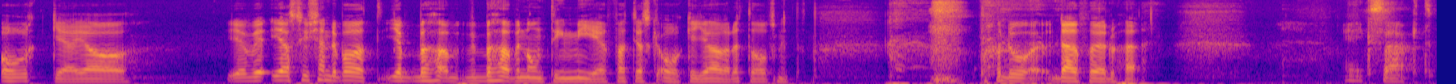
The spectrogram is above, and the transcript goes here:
orkar jag... Jag, jag, jag kände bara att jag behöv, vi behöver någonting mer för att jag ska orka göra detta avsnittet. och då, därför är du här. Exakt.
